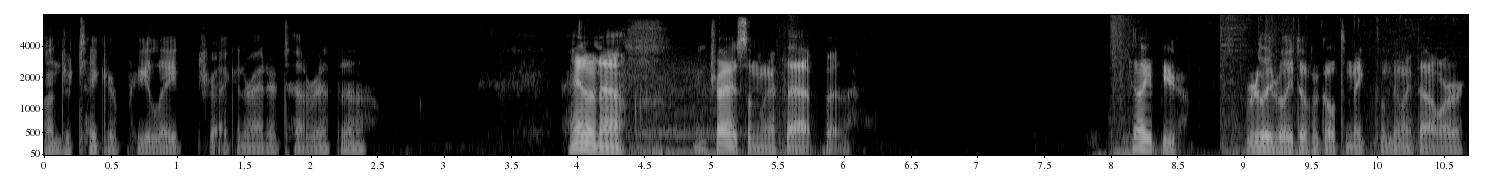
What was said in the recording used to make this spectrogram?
Undertaker Prelate, Dragon Rider Talritha. I don't know. I can try something like that, but I feel like it'd be really, really difficult to make something like that work.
